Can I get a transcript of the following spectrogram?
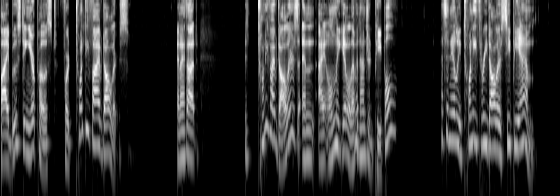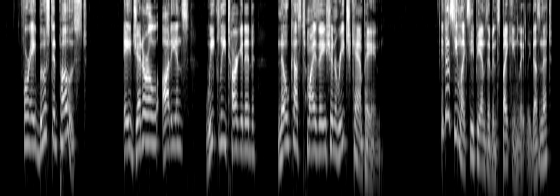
by boosting your post for $25. And I thought, $25 and I only get 1,100 people? That's a nearly $23 CPM for a boosted post. A general audience weekly targeted, no customization reach campaign. It does seem like CPMs have been spiking lately, doesn't it?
